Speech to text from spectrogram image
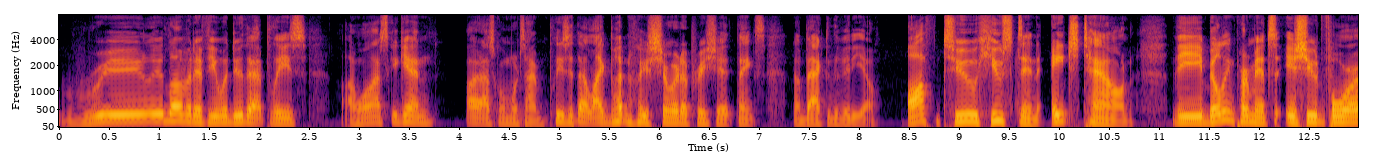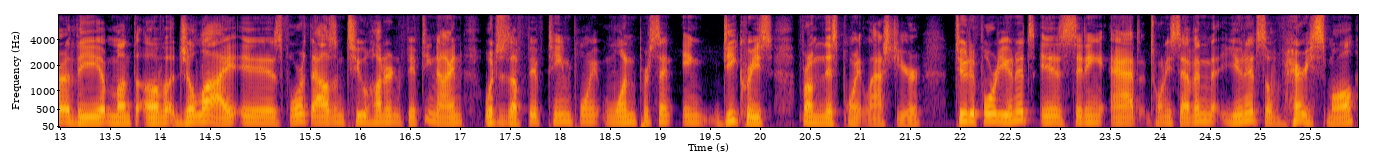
Really love it if you would do that, please. I will ask again. I'll ask one more time. Please hit that like button. We sure would appreciate it. Thanks. Now back to the video off to Houston, H Town. The building permits issued for the month of July is 4,259, which is a 15.1% in- decrease from this point last year. Two to four units is sitting at 27 units, so very small.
